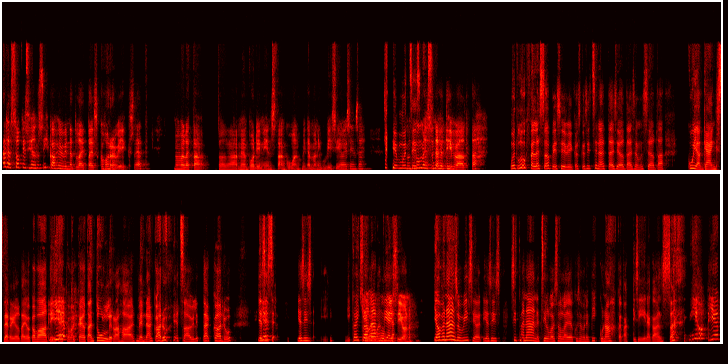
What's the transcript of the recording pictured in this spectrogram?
Tälle sopisi ihan sika hyvin, että laittaisi korvikset. Mä voin laittaa tuota, meidän podin instaan kuvan, miten mä niinku visioisin se. Mutta Mut siis, Mun mielestä se näytti hyvältä. Mut Luffelle sopisi hyvin, koska sitten se näyttäisi joltain semmoiselta kuja gangsterilta, joka vaatii tiedätkö, vaikka jotain tullirahaa, että mennään kadu, että saa ylittää kadu. Ja Jep. siis, ja siis kaikki Sä ei näet varmaan tiedä. vision. Joo, mä näen sun vision. Ja siis sit mä näen, että sillä voisi olla joku semmoinen pikku nahkatakki siinä kanssa. Joo, jep.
